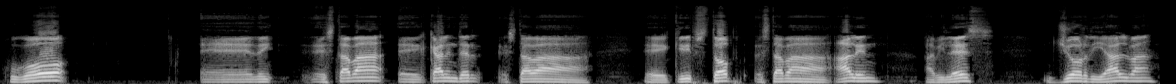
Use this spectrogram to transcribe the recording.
Jugó, eh, estaba eh, Calendar, estaba eh, Stop, estaba Allen, Avilés, Jordi Alba,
